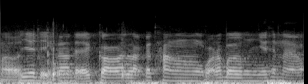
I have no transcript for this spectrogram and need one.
mở dây điện ra để coi là cái thân quả bơm như thế nào.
